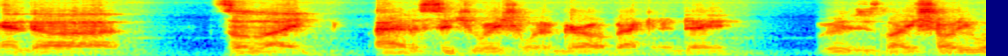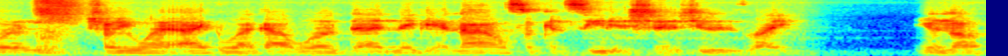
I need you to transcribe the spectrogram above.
And uh, so like I had a situation with a girl back in the day where it's just like Shorty wasn't Shorty wasn't acting like I was that nigga, and I also conceded shit. She was like, you know,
